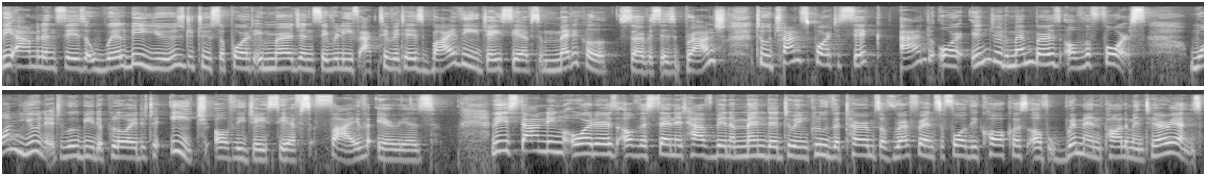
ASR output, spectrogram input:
The ambulances will be used to support emergency relief activities by the JCF's Medical Services branch to transport sick and or injured members of the force. One unit will be deployed to each of the JCF's five areas. The standing orders of the Senate have been amended to include the terms of reference for the caucus of women parliamentarians.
